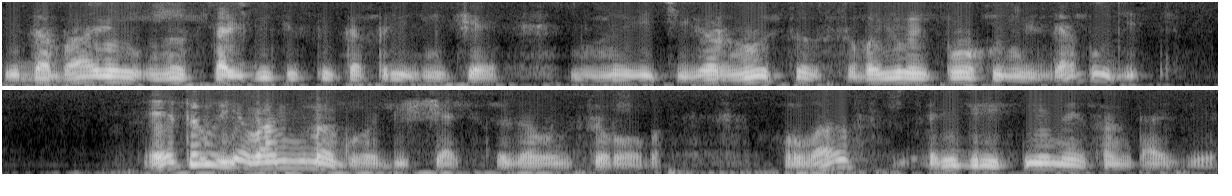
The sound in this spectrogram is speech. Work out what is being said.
и добавил ностальгически капризничая: "Но ведь вернуться в свою эпоху нельзя будет". Этого я вам не могу обещать, сказал он сурово. У вас регрессивная фантазия.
